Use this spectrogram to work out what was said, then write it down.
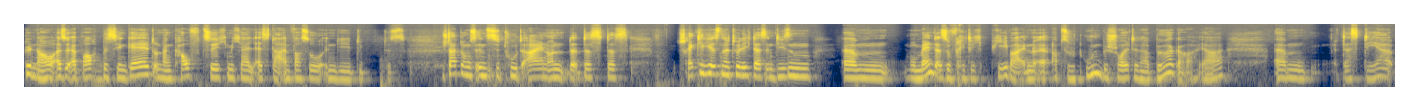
Genau, also er braucht ein bisschen Geld und dann kauft sich Michael da einfach so in die, die das Bestattungsinstitut ein. Und das, das Schreckliche ist natürlich, dass in diesem ähm, Moment, also Friedrich P. war ein äh, absolut unbescholtener Bürger, ja, ähm, dass der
